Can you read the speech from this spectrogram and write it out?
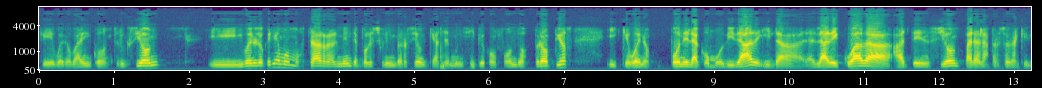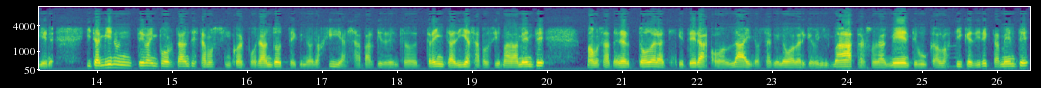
que bueno, va en construcción, y, bueno, lo queríamos mostrar realmente porque es una inversión que hace el municipio con fondos propios y que bueno, pone la comodidad y la, la, adecuada atención para las personas que vienen. Y también un tema importante, estamos incorporando tecnología, ya a partir de dentro de 30 días aproximadamente, vamos a tener toda la tiquetera online, o sea que no va a haber que venir más personalmente, buscar los tickets directamente,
